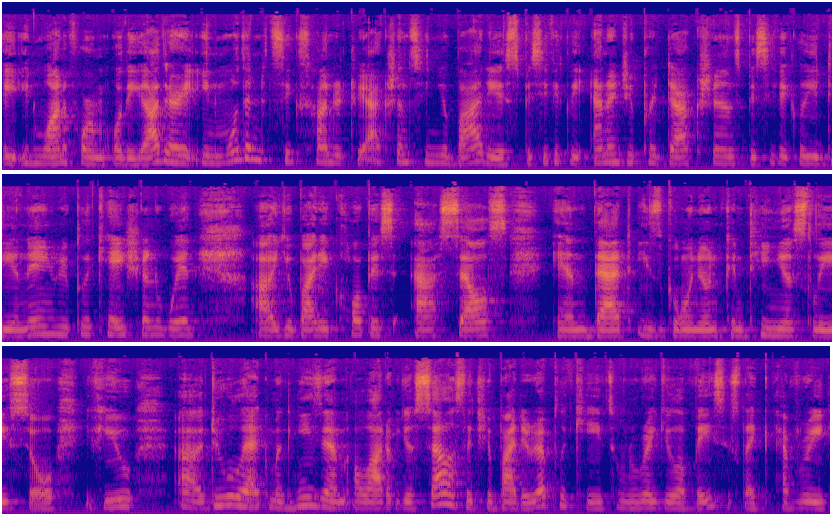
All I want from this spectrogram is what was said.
in one form or the other in more than 600 reactions in your body specifically energy production specifically dna replication when uh, your body copies uh, cells and that is going on continuously. So if you uh, do lack magnesium a lot of your cells that your body replicates on a regular basis like every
